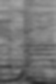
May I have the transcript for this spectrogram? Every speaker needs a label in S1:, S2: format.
S1: कुणी नादाला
